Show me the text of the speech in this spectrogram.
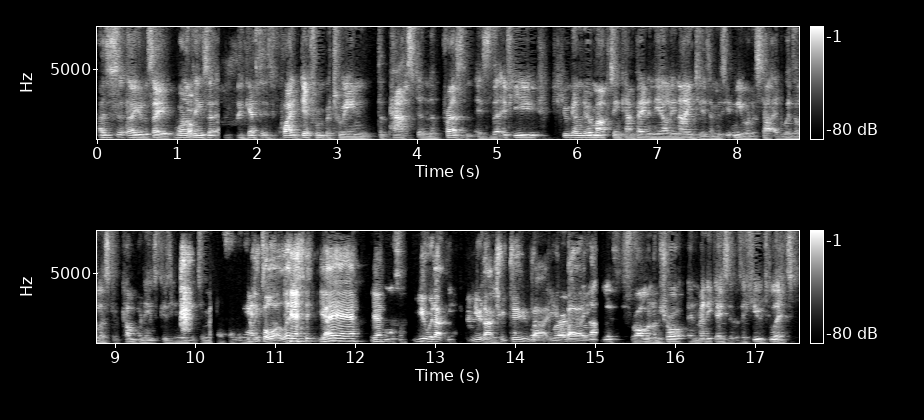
I was going to say one of the oh. things that I guess is quite different between the past and the present is that if you if you were going to do a marketing campaign in the early '90s, I'm assuming you would have started with a list of companies because you needed to make something. You bought a list. Yeah, yeah, yeah, yeah. You would you'd actually do that. You'd buy that list from, and I'm sure in many cases it was a huge list,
